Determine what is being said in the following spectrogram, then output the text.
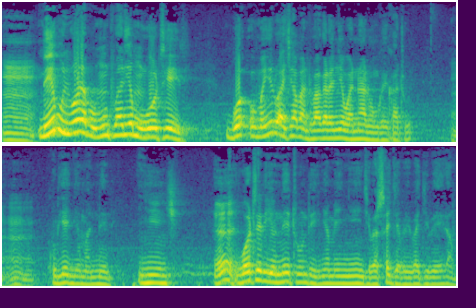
Mm. naye buli lwolaba omuntu alya mu woteeri omanyi lwaki abantu bagala nnyo wanaalonga ekatwe? Kulya ennyama nnene nyingi Eh, woteeri yonna etunda ennyama enyingi basajja be bagibeeramu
